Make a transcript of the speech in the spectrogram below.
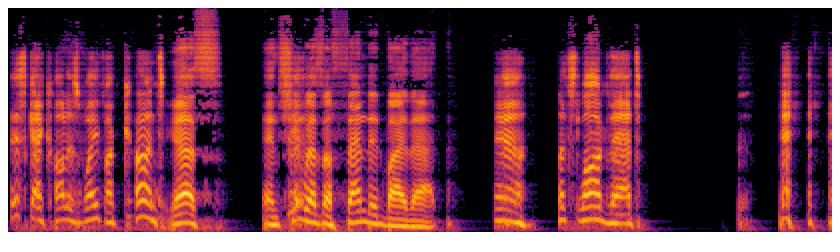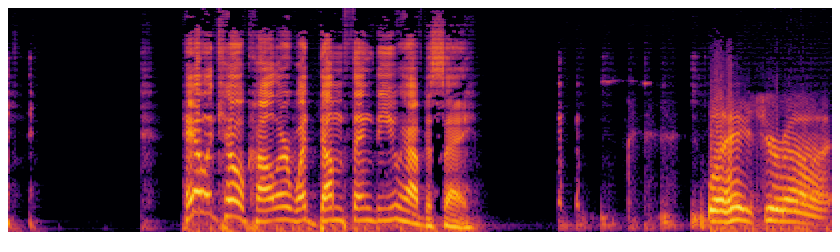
This guy called his wife a cunt. Yes. And she was offended by that. Yeah. Let's log that. Hail and kill caller, what dumb thing do you have to say? Well, hey, it's your uh,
